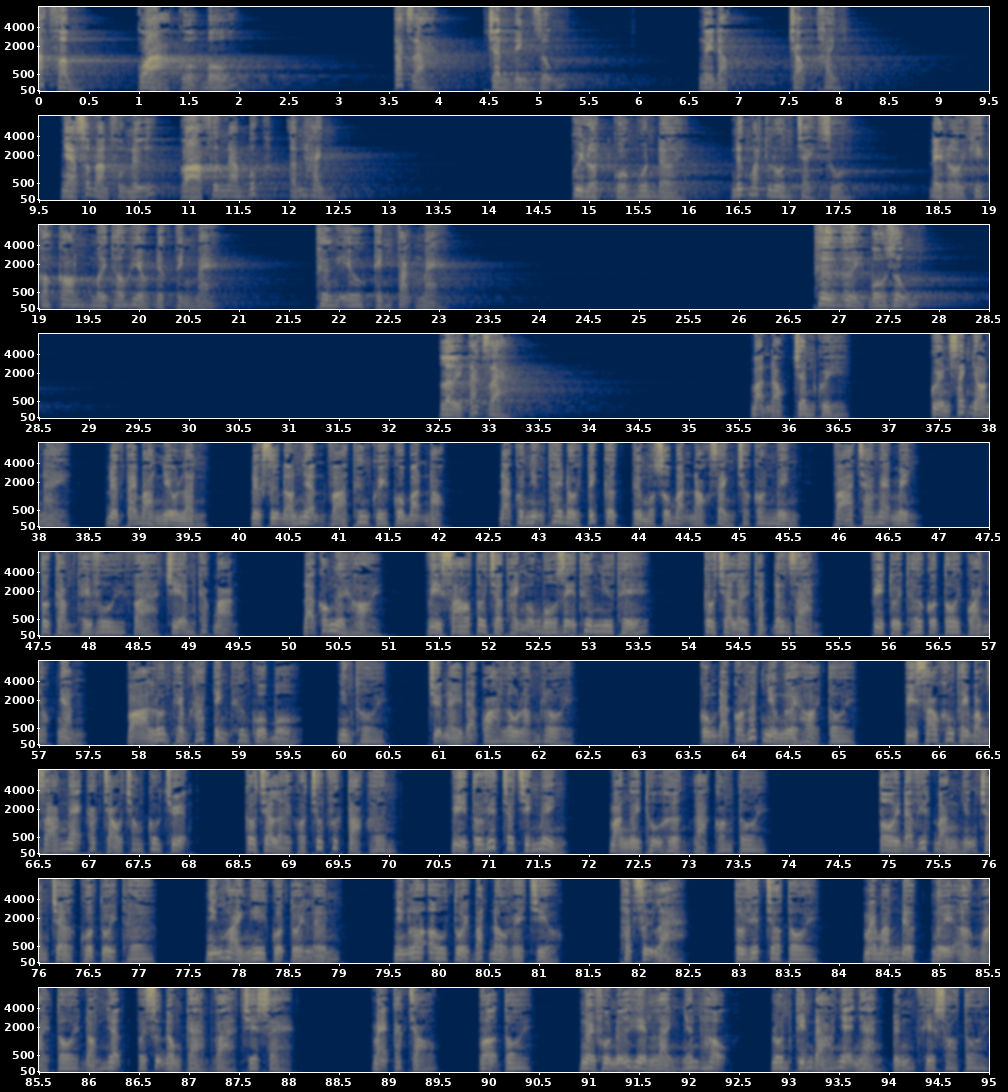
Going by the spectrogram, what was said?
Tác phẩm Quà của bố. Tác giả Trần Đình Dũng. Người đọc Trọng Thanh. Nhà xuất bản phụ nữ và Phương Nam Book ấn hành. Quy luật của muôn đời, Nước mắt luôn chảy xuống. Để rồi khi có con mới thấu hiểu được tình mẹ. Thương yêu kính tặng mẹ. Thư gửi bố Dũng. Lời tác giả Bạn đọc chân quý Quyển sách nhỏ này được tái bản nhiều lần, được sự đón nhận và thương quý của bạn đọc, đã có những thay đổi tích cực từ một số bạn đọc dành cho con mình và cha mẹ mình. Tôi cảm thấy vui và tri ân các bạn. Đã có người hỏi, vì sao tôi trở thành ông bố dễ thương như thế? Câu trả lời thật đơn giản, vì tuổi thơ của tôi quá nhọc nhằn và luôn thèm khát tình thương của bố. Nhưng thôi, chuyện ấy đã qua lâu lắm rồi. Cũng đã có rất nhiều người hỏi tôi, vì sao không thấy bóng dáng mẹ các cháu trong câu chuyện? Câu trả lời có chút phức tạp hơn, vì tôi viết cho chính mình, mà người thụ hưởng là con tôi. Tôi đã viết bằng những chăn trở của tuổi thơ, những hoài nghi của tuổi lớn, những lo âu tuổi bắt đầu về chiều. Thật sự là, tôi viết cho tôi, may mắn được người ở ngoài tôi đón nhận với sự đồng cảm và chia sẻ. Mẹ các cháu, vợ tôi, người phụ nữ hiền lành nhân hậu, luôn kín đáo nhẹ nhàng đứng phía sau tôi.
